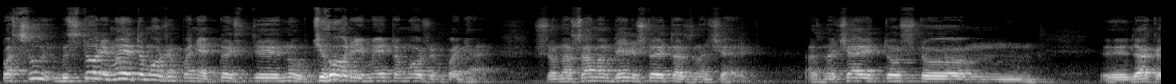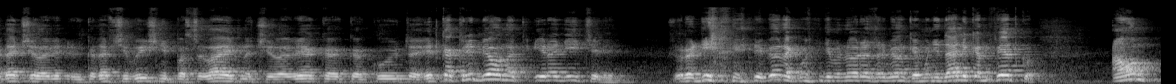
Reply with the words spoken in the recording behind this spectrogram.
По сути, в истории мы это можем понять, то есть, э, ну, в теории мы это можем понять, что на самом деле, что это означает? Означает то, что Э, да, когда, человек, когда Всевышний посылает на человека какую-то... Это как ребенок и родители. Роди... Ребенок, мы видим иной раз ребенка, ему не дали конфетку, а он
